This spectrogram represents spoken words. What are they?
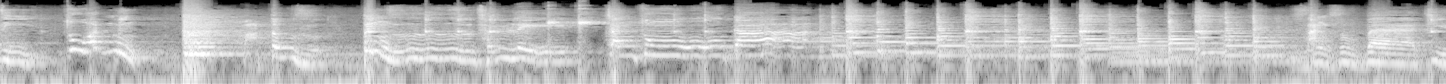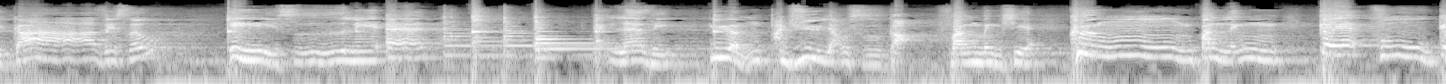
知专名，把都是本事出来讲中干。上书把几家在手，给是脸，给了人远八句要是个。方明贤，看本领，该覆盖，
